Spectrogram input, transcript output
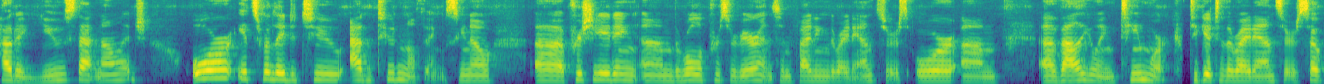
how to use that knowledge, or it's related to attitudinal things. You know, uh, appreciating um, the role of perseverance in finding the right answers or um, uh, valuing teamwork to get to the right answers. So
